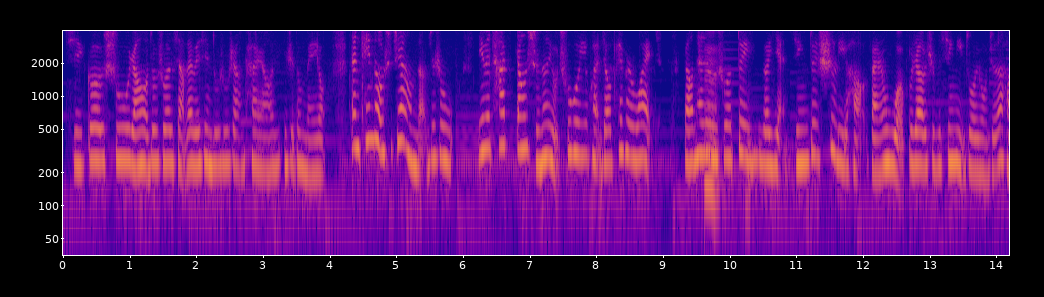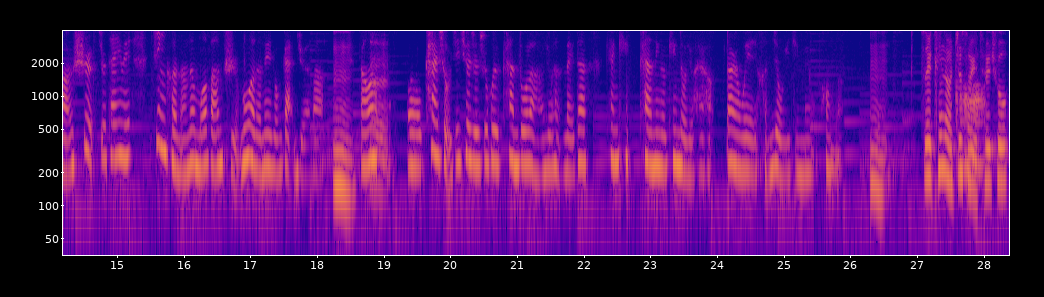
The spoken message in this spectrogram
几个书，然后我就说想在微信读书上看，然后一直都没有。但 Kindle 是这样的，就是因为它当时呢有出过一款叫 Paperwhite。然后他就是说对那个眼睛对视力好，反正我不知道是不是心理作用，我觉得好像是，就是他因为尽可能的模仿纸墨的那种感觉嘛。嗯。然后呃看手机确实是会看多了好像就很累，但看 King 看那个 Kindle 就还好。当然我也很久已经没有碰了。嗯。所以 Kindle 之所以推出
